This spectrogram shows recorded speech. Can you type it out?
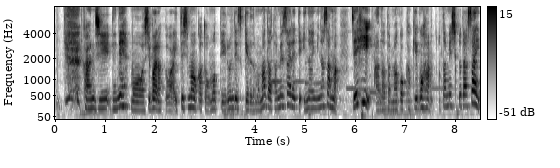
感じでねもうしばらくは行ってしまおうかと思っているんですけれどもまだ試されていない皆様是非あの卵かけご飯お試しください。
